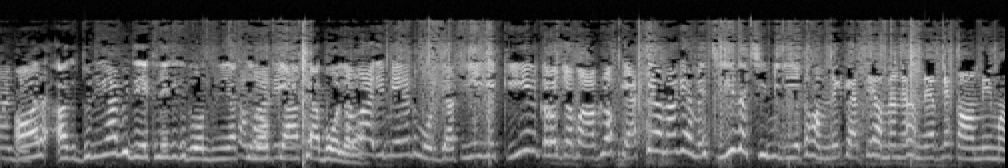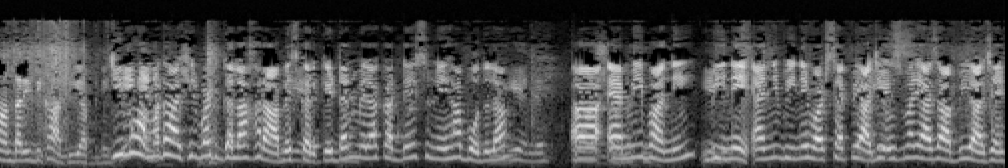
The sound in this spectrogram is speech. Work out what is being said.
हाँ और दुनिया भी देख लेगी कि दो- दुनिया के लोग क्या क्या बोल रहे हैं। हमारी मेहनत मुड़ जाती है। यकीन करो जब आप लोग कहते हो ना कि हमें चीज़ अच्छी मिली है तो हमने कहते हैं हमने हमने अपने काम में ईमानदारी दिखा दी अपनी। जी मोहम्मद हाशिर गला खराब है इस करके। डन मेरा कर दे सुनेहा बोदला। एमी बानी बीने एनी बीने व्हाट्सएप पे आ जाए उसमें रियाज आप भी आ जाए।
